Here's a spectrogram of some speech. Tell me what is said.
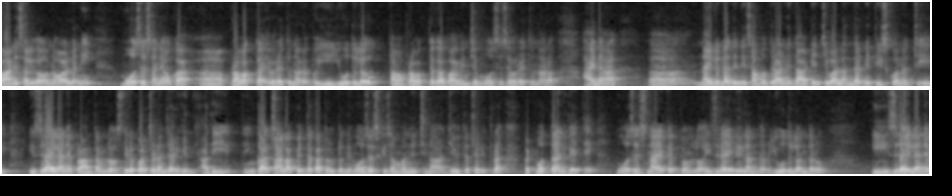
బానిసలుగా ఉన్న వాళ్ళని మోసెస్ అనే ఒక ప్రవక్త ఎవరైతే ఉన్నారో ఈ యూదులు తమ ప్రవక్తగా భావించే మోసెస్ ఎవరైతే ఉన్నారో ఆయన నైలు నదిని సముద్రాన్ని దాటించి వాళ్ళందరినీ తీసుకొని వచ్చి ఇజ్రాయెల్ అనే ప్రాంతంలో స్థిరపరచడం జరిగింది. అది ఇంకా చాలా పెద్ద కథ ఉంటుంది మోసెస్కి సంబంధించిన జీవిత చరిత్ర. బట్ మొత్తానికైతే మోసెస్ నాయకత్వంలో ఇజ్రాయేలీలందరూ యూదులందరూ ఈ ఇజ్రాయిల్ అనే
